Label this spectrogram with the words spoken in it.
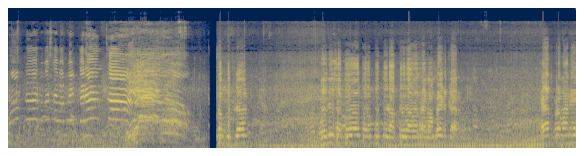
डॉक्टर बाबासाहेब आंबेडकरांचा बुद्ध बोधिसत्व परमबुद्ध डॉक्टर बाबासाहेब आंबेडकर. त्याचप्रमाणे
